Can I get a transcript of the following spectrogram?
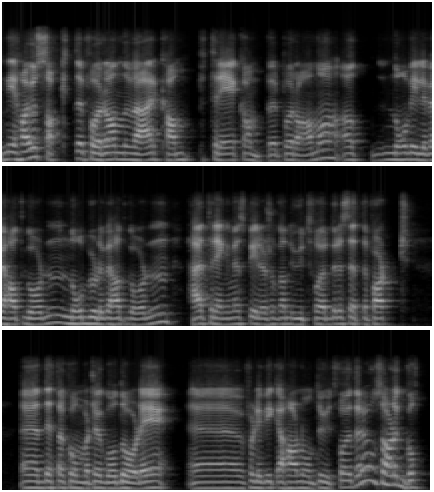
vi har jo sagt det foran hver kamp, tre kamper på rad nå, at nå ville vi hatt Gordon, nå burde vi hatt Gordon. Her trenger vi en spiller som kan utfordre, sette fart. Eh, Dette kommer til å gå dårlig eh, fordi vi ikke har noen til å utfordre. Og så har det gått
